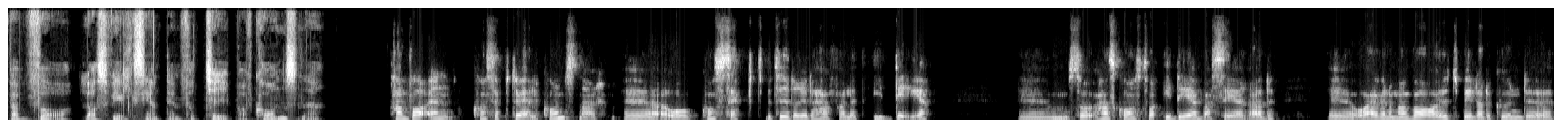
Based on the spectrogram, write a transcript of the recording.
Vad var Lars Vilks egentligen för typ av konstnär? Han var en konceptuell konstnär eh, och koncept betyder i det här fallet idé. Ehm, så hans konst var idébaserad. Eh, och även om han var utbildad och kunde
